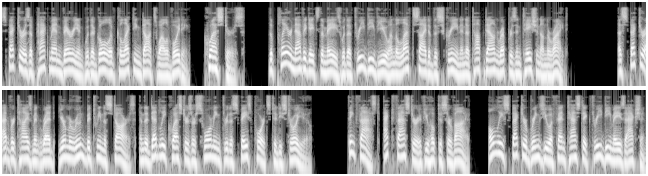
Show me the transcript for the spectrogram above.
Spectre is a Pac-Man variant with a goal of collecting dots while avoiding questers. The player navigates the maze with a 3D view on the left side of the screen and a top-down representation on the right. A Spectre advertisement read, You're marooned between the stars, and the deadly questers are swarming through the space ports to destroy you. Think fast, act faster if you hope to survive. Only Spectre brings you a fantastic 3D maze action.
